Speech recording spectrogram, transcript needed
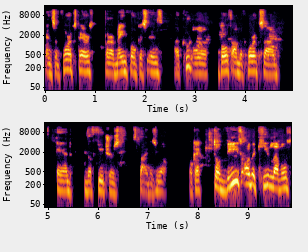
and some forex pairs, but our main focus is uh, crude oil, both on the forex side and the futures side as well. Okay, so these are the key levels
